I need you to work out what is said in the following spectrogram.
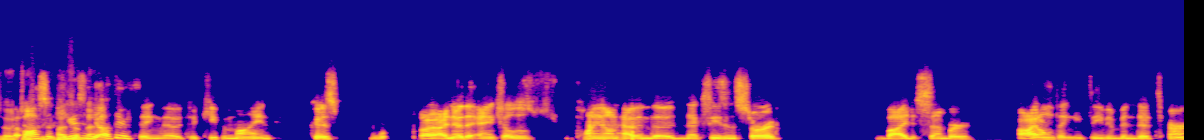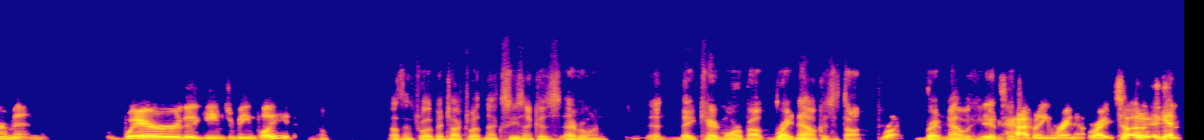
So But also, here's the that, other thing though to keep in mind, because I know the NHL's planning on having the next season start by December. I don't think it's even been determined where the games are being played. nothing's really been talked about next season because everyone uh, they cared more about right now because they thought Right. right now we can get It's a good happening right now, right? So uh, again,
